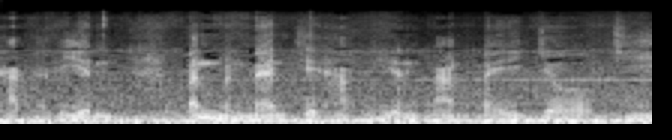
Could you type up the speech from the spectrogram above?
ហាត់រៀនមិនមិនមែនជាហាត់រៀនដើម្បីយកជា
